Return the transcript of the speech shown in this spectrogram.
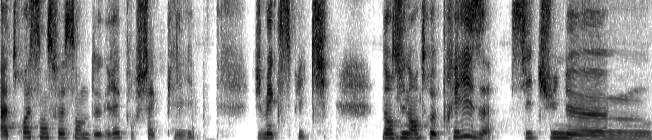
à 360 degrés pour chaque pilier. Je m'explique. Dans une entreprise, si tu ne,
